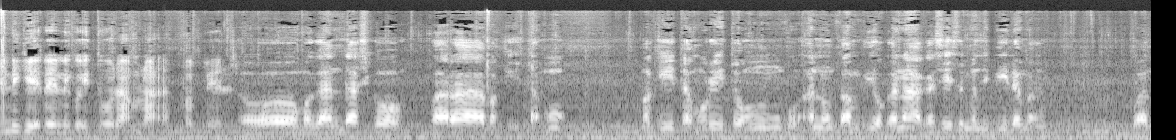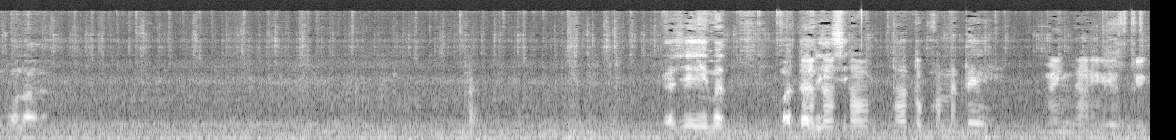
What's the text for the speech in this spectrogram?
Manigi rin ko itura mo ang papel. Oo, magandas ko para makita mo. Makita mo rito kung kung anong kambyo ka na kasi sa Manibila man. Kuhan mo na. Kasi mad, madali si Tatok ka na te. May nang iyagig.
